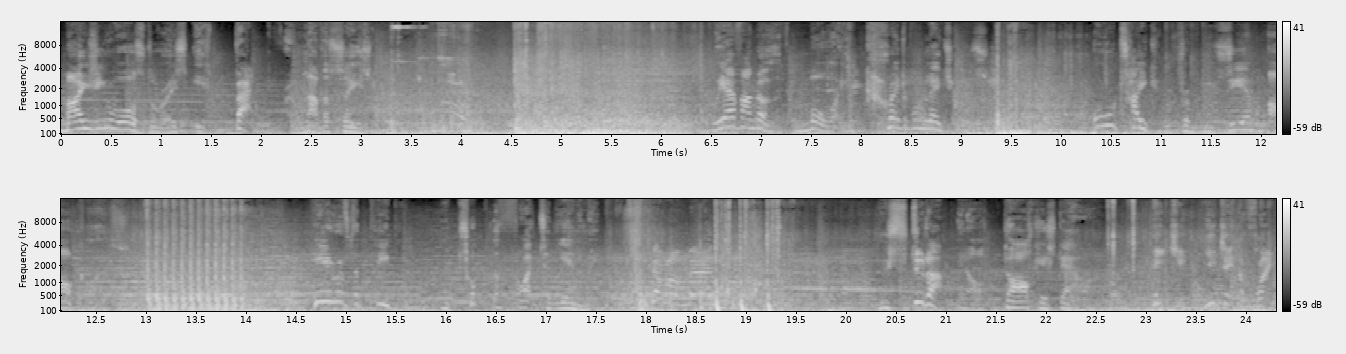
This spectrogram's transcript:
Amazing War Stories is back for another season. We have unearthed more incredible legends, all taken from museum archives. Hear of the people who took the fight to the enemy. Come on, man! Who stood up in our darkest hour. Peachy, you take the flank.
